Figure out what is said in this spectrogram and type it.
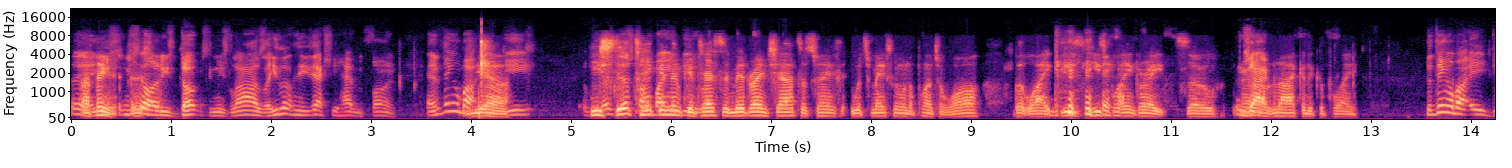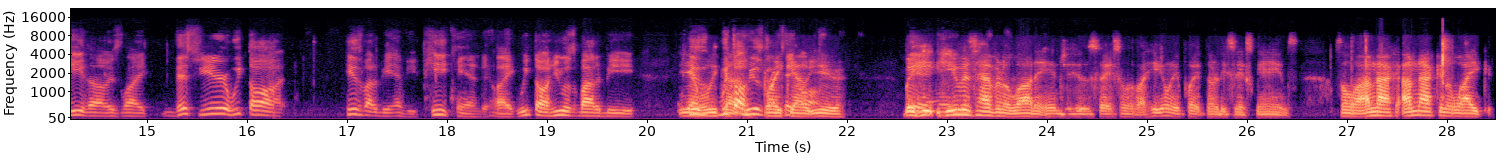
Yeah, I think you, see all these dunks and these lives. Like he looks like he's actually having fun. And the thing about yeah, AD, he's let's, still let's taking them AD. contested mid range shots, which makes which makes me want to punch a wall. But like he's he's playing great, so exactly. I'm not going to complain. The thing about AD though is like this year we thought he was about to be MVP candidate. Like we thought he was about to be. Yeah, was, we, we, thought he was breakout year. But yeah, he, he was having a lot of injuries facing with like he only played 36 games. So I'm not I'm not gonna like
